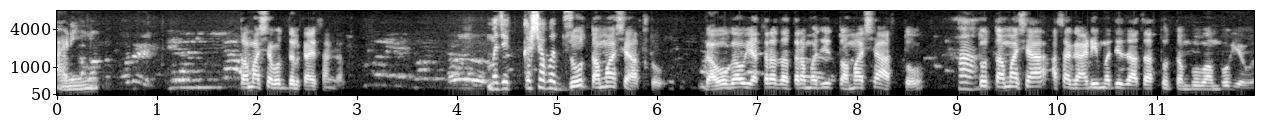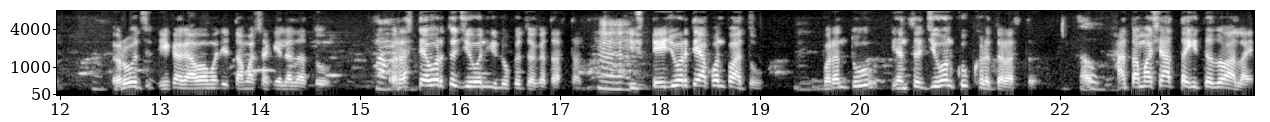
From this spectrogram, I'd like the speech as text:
आणि तमाशाबद्दल काय सांगाल? म्हणजे कशाबद्दल? जो तमाशा असतो गावोगाव यात्रा जत्रामध्ये तमाशा असतो हा. तो तमाशा असा गाडीमध्ये जात असतो तंबू बांबू घेऊन. रोज एका गावामध्ये तमाशा केला जातो. रस्त्यावरचं जीवन ही लोक जगत असतात. स्टेजवरती आपण पाहतो. परंतु यांचं जीवन खूप खडतर असतं. हो. हा तमाशा आता इथं जो आलाय.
